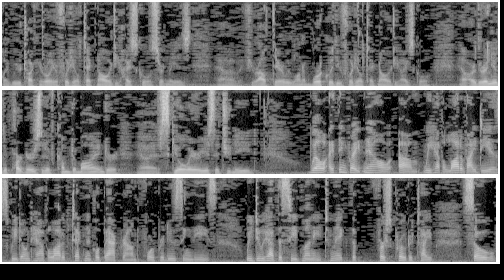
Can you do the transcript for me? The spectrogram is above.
like we were talking earlier, Foothill Technology High School certainly is. Uh, if you're out there, we want to work with you, Foothill Technology High School. Are there any other partners that have come to mind, or skill areas that you need? Well, I think right now um, we have a lot of ideas. We don't have a lot of technical background for producing these. We do have the seed money to make the first prototype. So,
